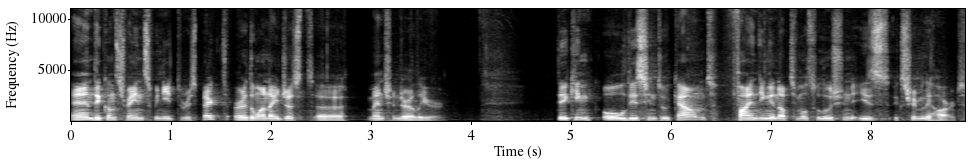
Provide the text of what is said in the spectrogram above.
and the constraints we need to respect are the one I just uh, mentioned earlier. Taking all this into account, finding an optimal solution is extremely hard.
